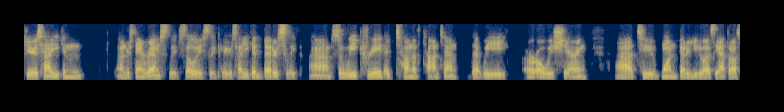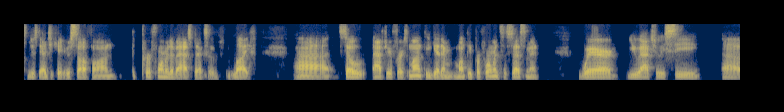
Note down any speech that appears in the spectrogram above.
here's how you can understand REM sleep, slow sleep. Here's how you get better sleep. Um, so we create a ton of content that we are always sharing uh, to one better utilize the app, but also just educate yourself on the performative aspects of life. Uh, so after your first month, you get a monthly performance assessment where you actually see uh,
